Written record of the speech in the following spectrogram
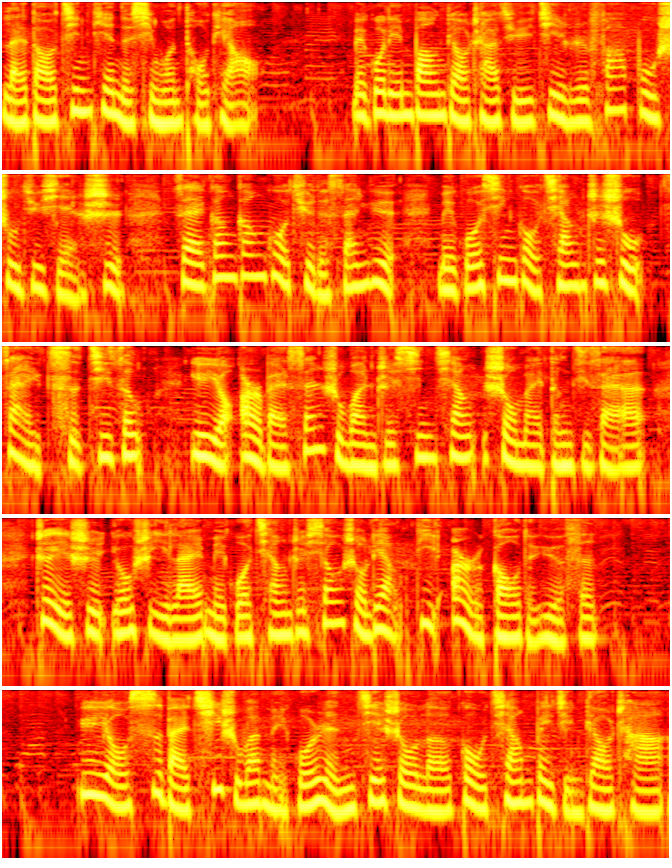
来到今天的新闻头条。美国联邦调查局近日发布数据显示，在刚刚过去的三月，美国新购枪支数再次激增，约有二百三十万支新枪售卖登记在案，这也是有史以来美国枪支销售量第二高的月份。约有四百七十万美国人接受了购枪背景调查，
